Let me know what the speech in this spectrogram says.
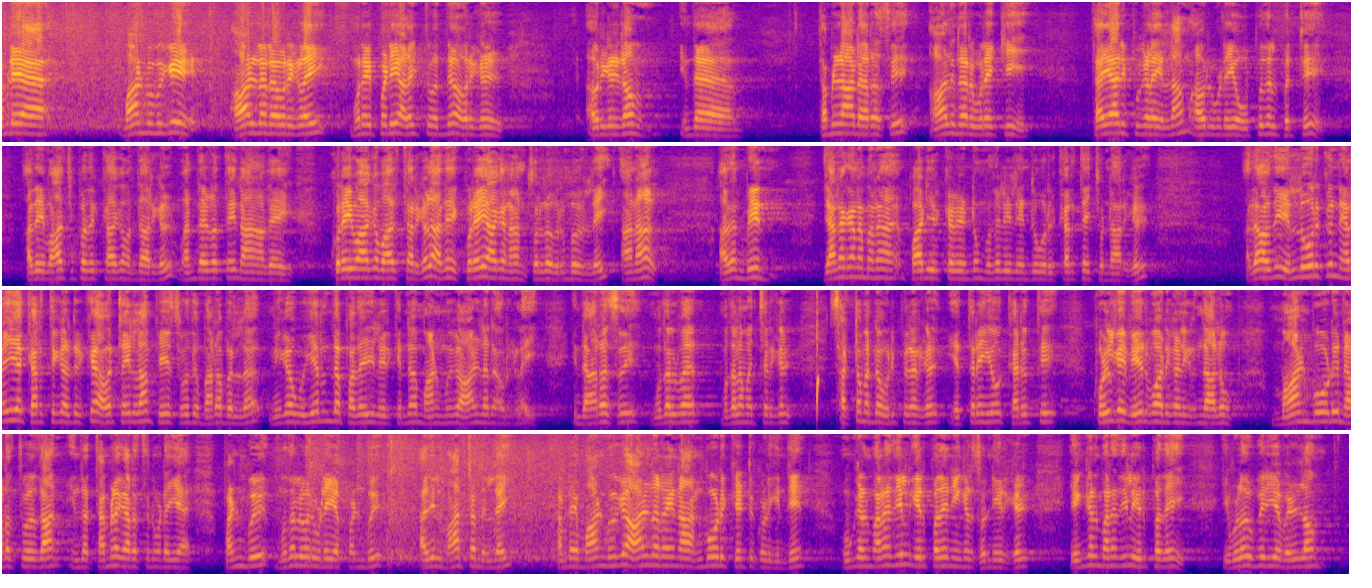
நம்முடைய மாண்புமிகு ஆளுநர் அவர்களை முறைப்படி அழைத்து வந்து அவர்கள் அவர்களிடம் இந்த தமிழ்நாடு அரசு ஆளுநர் உரைக்கு தயாரிப்புகளை எல்லாம் அவர்களுடைய ஒப்புதல் பெற்று அதை வாசிப்பதற்காக வந்தார்கள். வந்த இடத்தை நான் அதை குறைவாக வாசித்தார்கள். அதை குறையாக நான் சொல்ல விரும்பவில்லை. ஆனால் அதன் பின் ஜனகணமன பாடியிருக்க வேண்டும் முதலில் என்று ஒரு கருத்தை சொன்னார்கள். அதாவது எல்லோருக்கும் நிறைய கருத்துக்கள் இருக்கு. அவற்றையெல்லாம் பேசுவது மரபல்ல. மிக உயர்ந்த பதவியில் இருக்கின்ற மாண்புமிகு ஆளுநர் அவர்களை இந்த அரசு முதல்வர் முதலமைச்சர்கள் சட்டமன்ற உறுப்பினர்கள் எத்தனையோ கருத்து கொள்கை வேறுபாடுகள் இருந்தாலும் மாண்போடு நடத்துவதுதான் இந்த தமிழக அரசினுடைய பண்பு முதல்வருடைய பண்பு. அதில் மாற்றமில்லை. நம்முடைய மாண்புமிகு ஆளுநரை நான் அன்போடு கேட்டுக்கொள்கின்றேன். உங்கள் மனதில் இருப்பதை நீங்கள் சொன்னீர்கள். எங்கள் மனதில் இருப்பதை இவ்வளவு பெரிய வெள்ளம்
